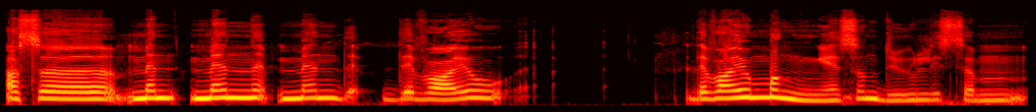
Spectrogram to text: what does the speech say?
altså Men, men, men det, det var jo Det var jo mange som du liksom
